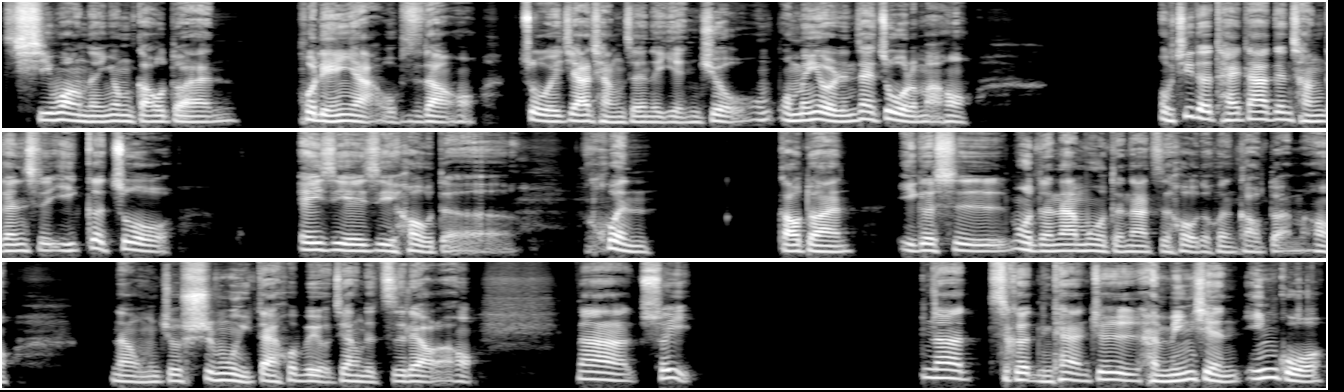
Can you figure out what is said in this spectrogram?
希望能用高端或联雅，我不知道哦，作为加强针的研究，我我们有人在做了嘛？吼。我记得台大跟长庚是一个做 AZAZ 后的混高端，一个是莫德纳莫德纳之后的混高端嘛，吼，那我们就拭目以待，会不会有这样的资料了，吼。那所以，那这个你看，就是很明显，英国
